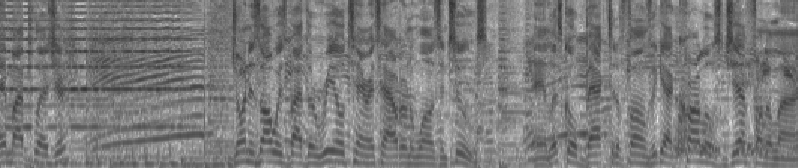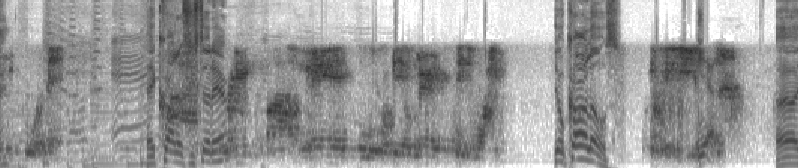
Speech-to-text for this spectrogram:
And my pleasure. Joined as always by the real Terrence Howard on the ones and twos. And let's go back to the phones. We got Carlos Jeff on the line. Hey, Carlos, you still there? Yo, Carlos. Yes. Uh,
